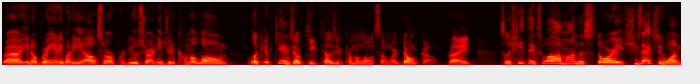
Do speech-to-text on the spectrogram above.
uh, you know bring anybody else or a producer. I need you to come alone." Look, if James O'Keefe tells you to come alone somewhere, don't go. Right? So she thinks, "Well, I'm on this story." She's actually won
